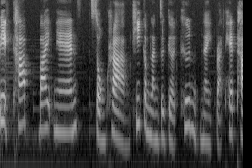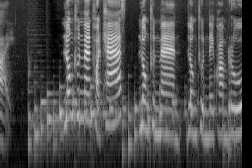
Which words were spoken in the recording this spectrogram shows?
Bitkub Binance สงครามที่กำลังจะเกิดขึ้นในประเทศไทย ลงทุนแมนพอดแคสต์ลงทุนแมน ลงทุนในความรู้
